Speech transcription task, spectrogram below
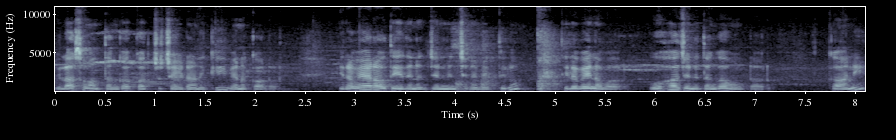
విలాసవంతంగా ఖర్చు చేయడానికి వెనకాలరు. ఇరవై ఆరవ తేదీన జన్మించిన వ్యక్తులు తెలివైన వారు ఊహాజనితంగా ఉంటారు. కానీ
